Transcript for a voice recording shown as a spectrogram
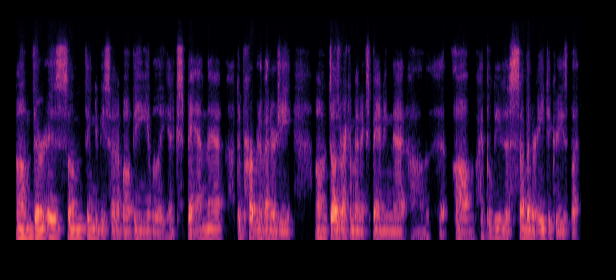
um, there is something to be said about being able to expand that. Department of Energy uh, does recommend expanding that. Uh, um, I believe the seven or eight degrees, but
